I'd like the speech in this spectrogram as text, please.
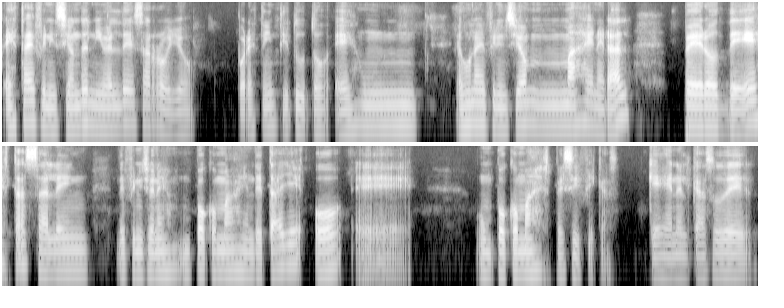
esta definición del nivel de desarrollo por este instituto es, un, es una definición más general, pero de estas salen definiciones un poco más en detalle o eh, un poco más específicas, que en el caso del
